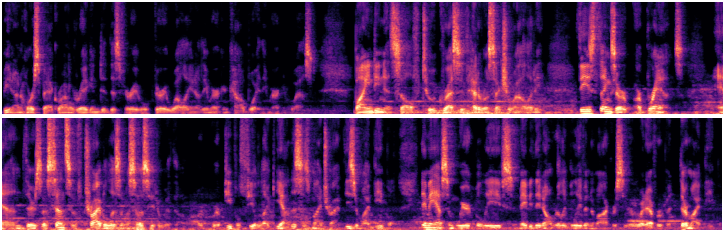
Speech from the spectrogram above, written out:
being on horseback. Ronald Reagan did this very very well. You know the American cowboy the American West, binding itself to aggressive heterosexuality these things are, are brands, and there's a sense of tribalism associated with them, where, people feel like, yeah, this is my tribe, these are my people. They may have some weird beliefs, and maybe they don't really believe in democracy or whatever, but they're my people.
